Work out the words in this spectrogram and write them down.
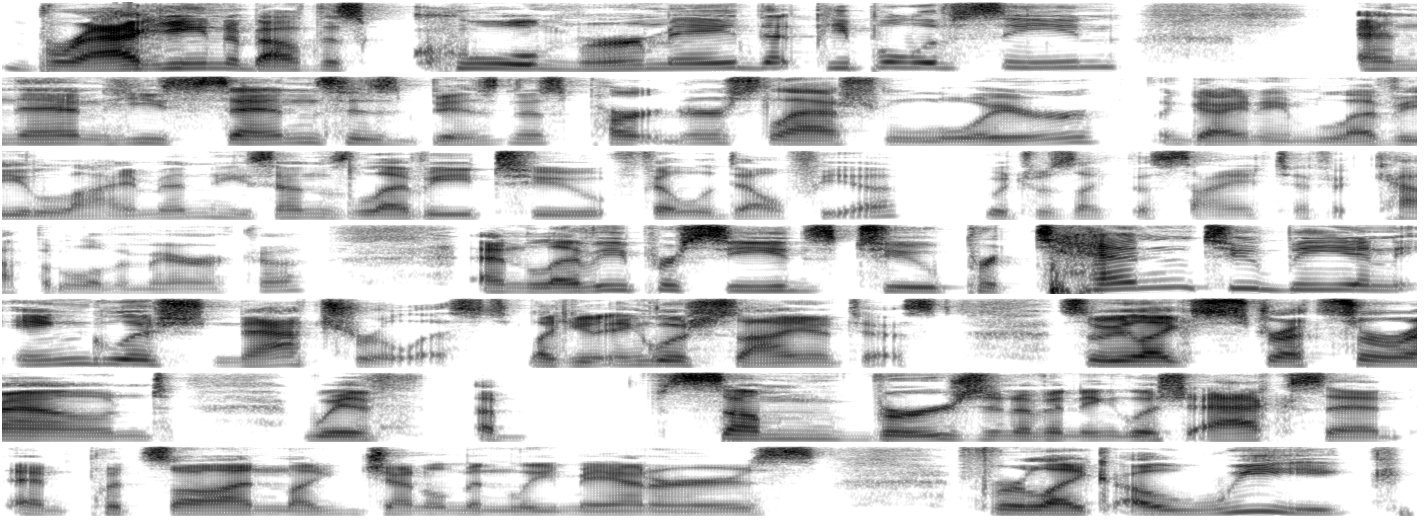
bragging about this cool mermaid that people have seen and then he sends his business partner slash lawyer, a guy named Levi Lyman. He sends Levi to Philadelphia, which was like the scientific capital of America, and Levi proceeds to pretend to be an English naturalist, like an English scientist. So he like struts around with a some version of an English accent and puts on like gentlemanly manners for like a week,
